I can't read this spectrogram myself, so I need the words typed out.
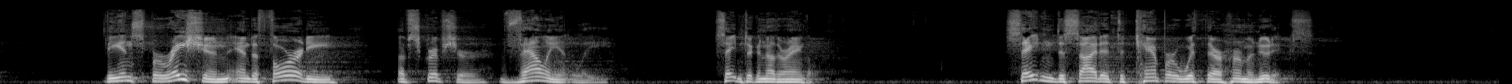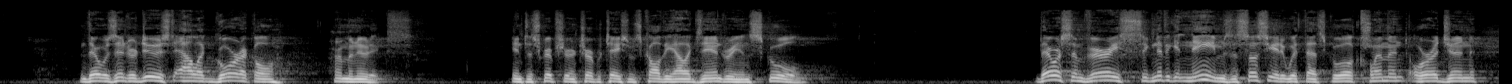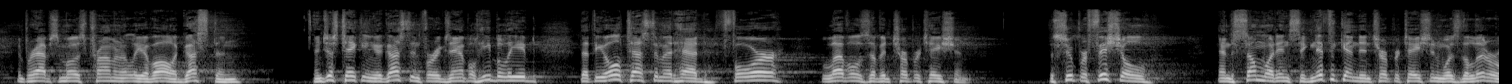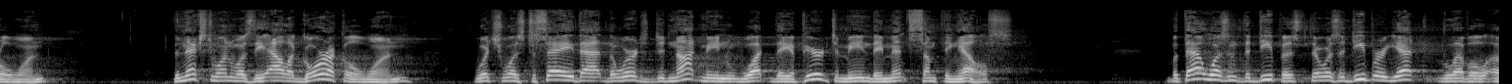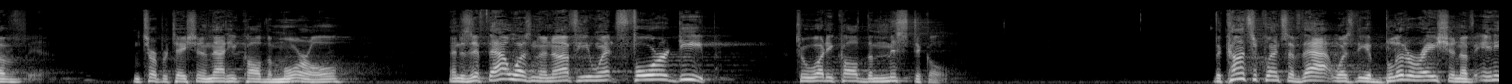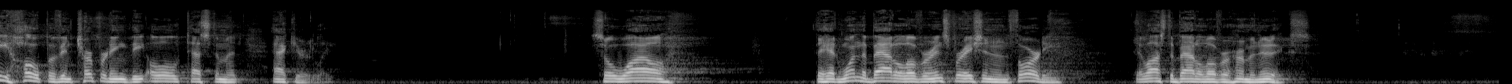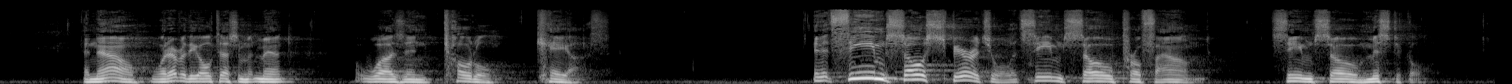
the inspiration and authority of Scripture valiantly, Satan took another angle. Satan decided to tamper with their hermeneutics. There was introduced allegorical hermeneutics into Scripture interpretation. Was called the Alexandrian School. There were some very significant names associated with that school Clement, Origen, and perhaps most prominently of all, Augustine. And just taking Augustine, for example, he believed that the Old Testament had four levels of interpretation. The superficial and somewhat insignificant interpretation was the literal one. The next one was the allegorical one, which was to say that the words did not mean what they appeared to mean, they meant something else. But that wasn't the deepest. There was a deeper yet level of interpretation, and that he called the moral. And as if that wasn't enough, he went four deep to what he called the mystical. The consequence of that was the obliteration of any hope of interpreting the Old Testament accurately. So while they had won the battle over inspiration and authority, they lost the battle over hermeneutics. And now, whatever the Old Testament meant was in total chaos. And it seemed so spiritual, it seemed so profound, seemed so mystical.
